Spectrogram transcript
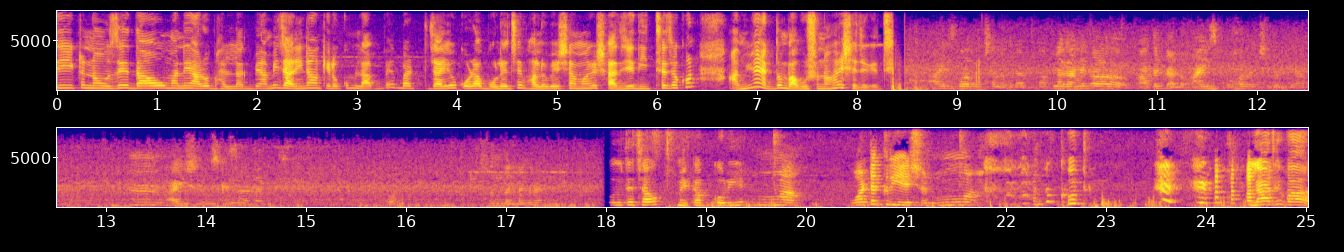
দিই একটু নজে দাও মানে আরও ভাল লাগবে আমি জানি না কীরকম লাগবে বাট যাই হোক ওরা বলেছে ভালোবেসে আমাকে সাজিয়ে দিচ্ছে যখন আমিও একদম বাবুসোনা হয়ে সেজে গেছি आइज बहुत अच्छा लग रहा है आपको आप लगाने का आदत डालो आइज बहुत अच्छी बन गया आपको आइज उसके साथ बहुत सुंदर लग रहा है বলতে চাও মেকআপ করিয়ে व्हाट अ क्रिएशन खुद लाजवाब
